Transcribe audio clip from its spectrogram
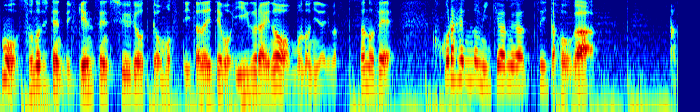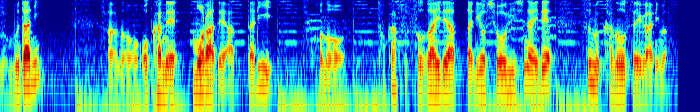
もうその時点で厳選終了って思っていただいてもいいぐらいのものになります。なので、ここら辺の見極めがついた方が、あの無駄にあのお金、モラであったり、この溶かす素材であったりを消費しないで済む可能性があります。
